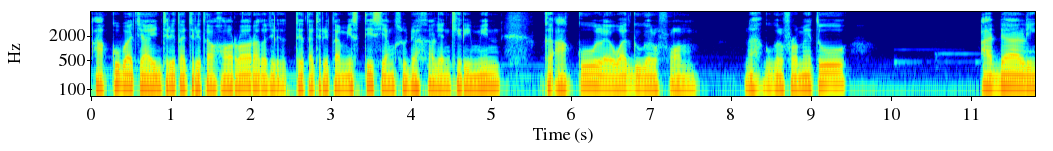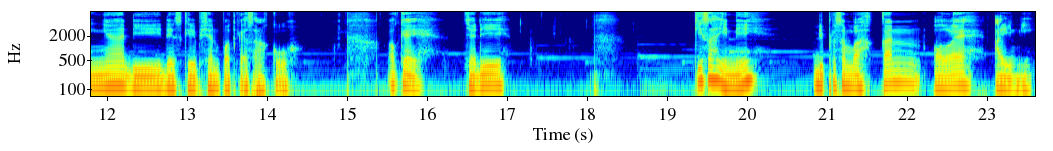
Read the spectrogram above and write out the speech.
aku bacain cerita-cerita horor atau cerita-cerita mistis yang sudah kalian kirimin ke aku lewat Google Form. Nah, Google Formnya itu ada linknya di description podcast aku. Oke, jadi kisah ini dipersembahkan oleh Aini.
